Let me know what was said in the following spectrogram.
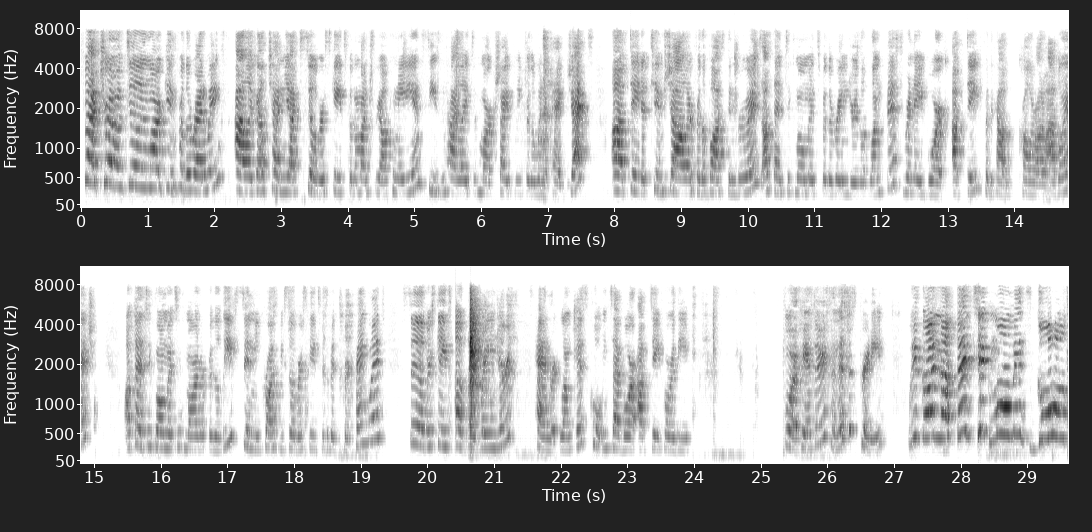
Spectrum of Dylan Larkin for the Red Wings. Alec Galchenyuk Silver Skates for the Montreal Canadiens. Season highlights of Mark Scheifele for the Winnipeg Jets. Update of Tim Schaller for the Boston Bruins. Authentic moments for the Rangers of Lundqvist. Rene Bourque update for the Colorado Avalanche. Authentic moments with Marner for the Leafs. Sidney Crosby Silver Skates for the Pittsburgh Penguins. Silver Skates of the Rangers. Henrik Lundqvist. Colton Sceviour update for the Florida Panthers. And this is pretty. We've got an Authentic Moments Gold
